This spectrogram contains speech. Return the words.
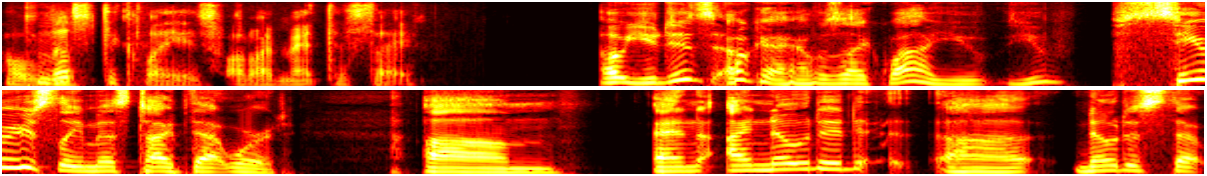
Hmm. Holistically is what I meant to say. Oh, you did? Okay. I was like, wow, you you seriously mistyped that word. Um, and I noted uh, noticed that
